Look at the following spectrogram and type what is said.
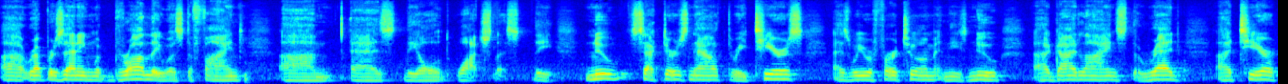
uh, representing what broadly was defined um, as the old watch list. The new sectors now, three tiers, as we refer to them in these new uh, guidelines. The red uh, tier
